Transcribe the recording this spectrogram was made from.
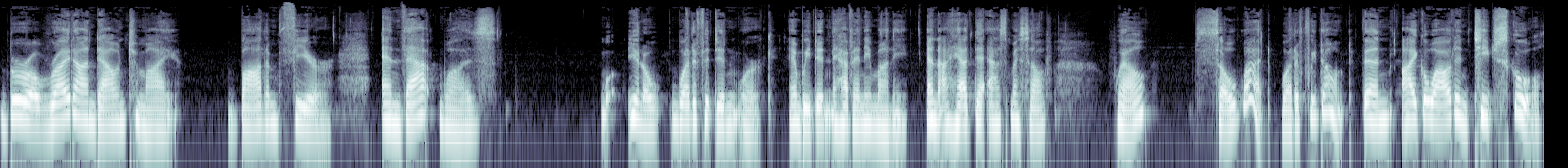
burrow right on down to my bottom fear, and that was you know, what if it didn't work and we didn't have any money? And I had to ask myself, well, So what? What if we don't? Then I go out and teach school,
